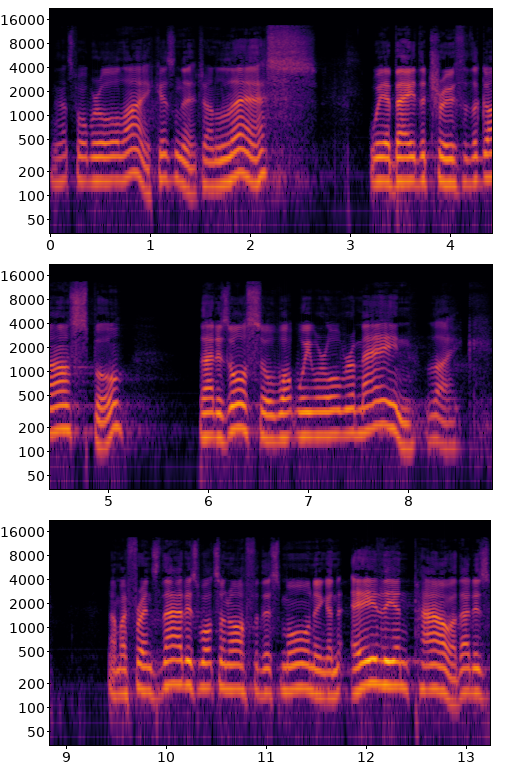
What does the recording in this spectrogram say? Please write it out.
And that's what we're all like, isn't it? Unless we obey the truth of the gospel, that is also what we will all remain like. Now, my friends, that is what's on offer this morning an alien power. That is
